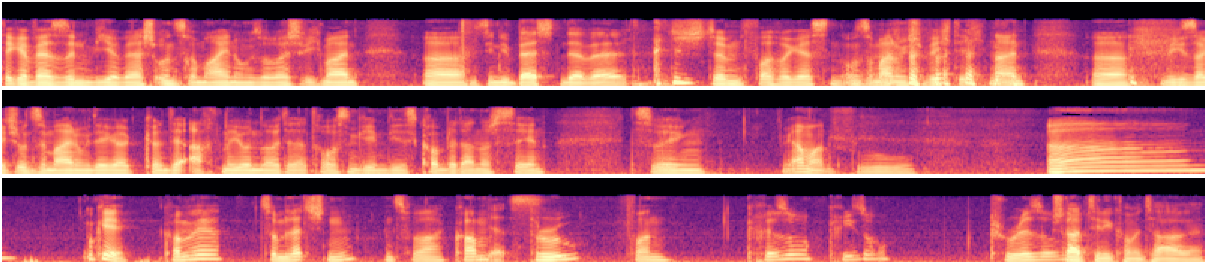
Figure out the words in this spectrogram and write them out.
Digga, wer sind wir? Wer ist unsere Meinung? So, weißt du, ich meine? Äh, Wir sind die Besten der Welt. stimmt, voll vergessen. Unsere Meinung ist wichtig. Nein, äh, wie gesagt, unsere Meinung, Digga, könnte 8 Millionen Leute da draußen geben, die es komplett anders sehen. Deswegen, ja, Mann. True. Ähm, okay, kommen wir zum letzten. Und zwar Come Yes. Through von Chriso. Chriso? Chriso? Schreibt in die Kommentare.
